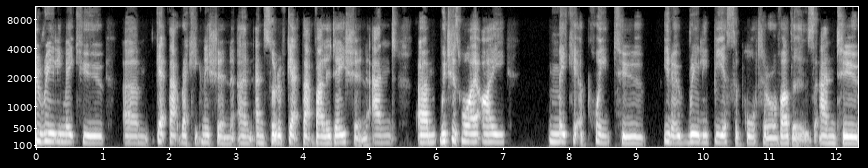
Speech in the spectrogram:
to really make you um, get that recognition and and sort of get that validation. And um, which is why I make it a point to you know really be a supporter of others and to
